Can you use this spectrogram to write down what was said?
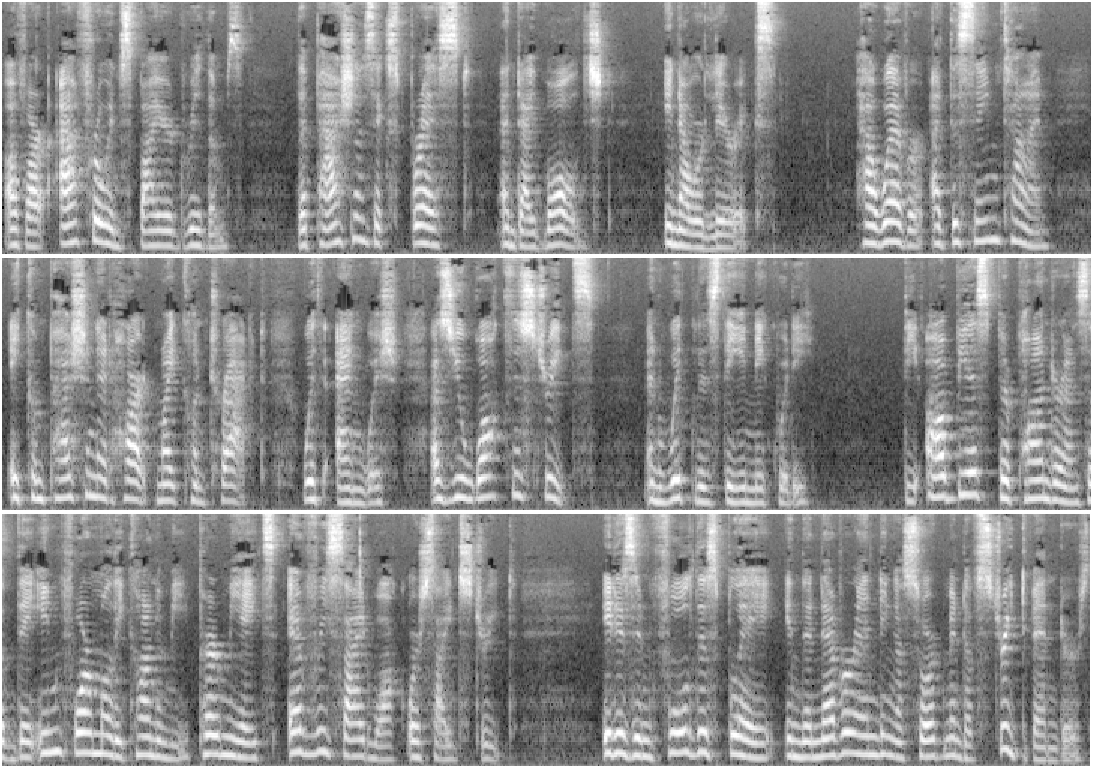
of our Afro inspired rhythms, the passions expressed and divulged in our lyrics. However, at the same time, a compassionate heart might contract with anguish as you walk the streets and witness the iniquity. The obvious preponderance of the informal economy permeates every sidewalk or side street. It is in full display in the never ending assortment of street vendors,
